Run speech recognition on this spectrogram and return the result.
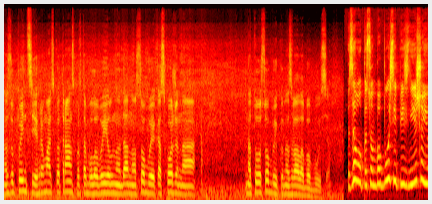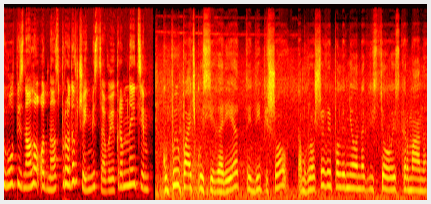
на зупинці громадського транспорту, було виявлено дану особу, яка схожа на, на ту особу, яку назвала бабуся. За описом бабусі пізніше його впізнала одна з продавчинь місцевої крамниці. Купив пачку сигарет, іди пішов, там гроші випали в нього на цього із кармана.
